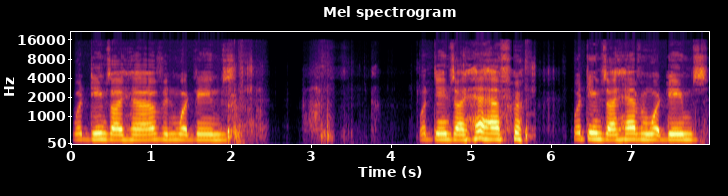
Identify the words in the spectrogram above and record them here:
what games I have and what games what games I have, what games I have and what games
